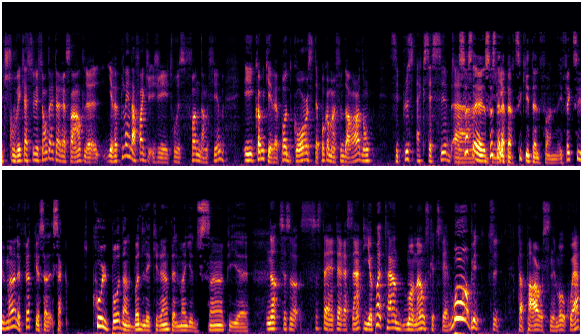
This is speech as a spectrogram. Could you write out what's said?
je trouvais que la solution était intéressante. Le- il y avait plein d'affaires que j'ai- j'ai trouvé fun dans le film. Et comme qu'il n'y avait pas de gore, c'était pas comme un film d'horreur, donc c'est plus accessible à. Ça, c'était la partie qui était le fun. Effectivement, le fait que ça, ça coule pas dans le bas de l'écran tellement il y a du sang, puis euh, Non, c'est ça. Ça, c'était intéressant. Puis il n'y a pas tant de moments où ce que tu fais bouh, puis tu as peur au cinéma ou quoi.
